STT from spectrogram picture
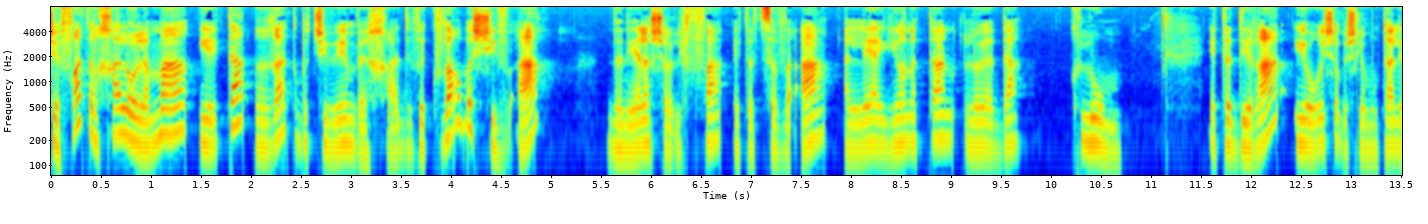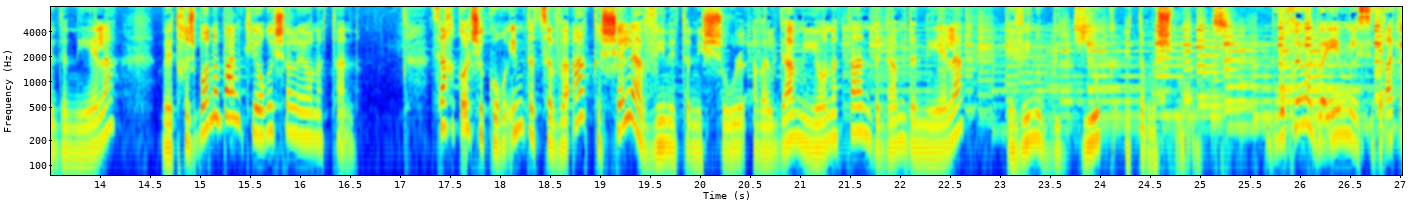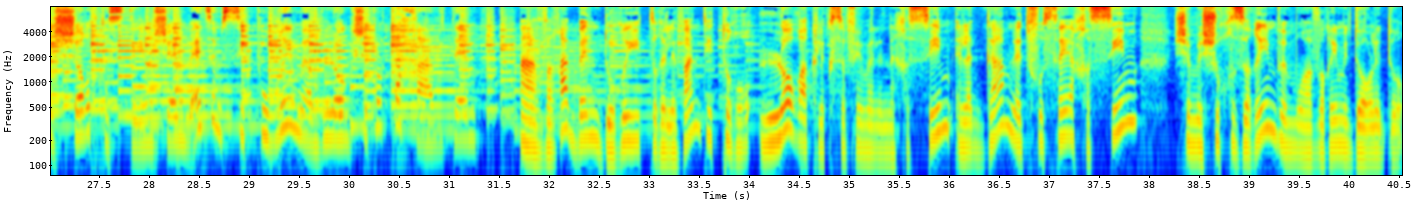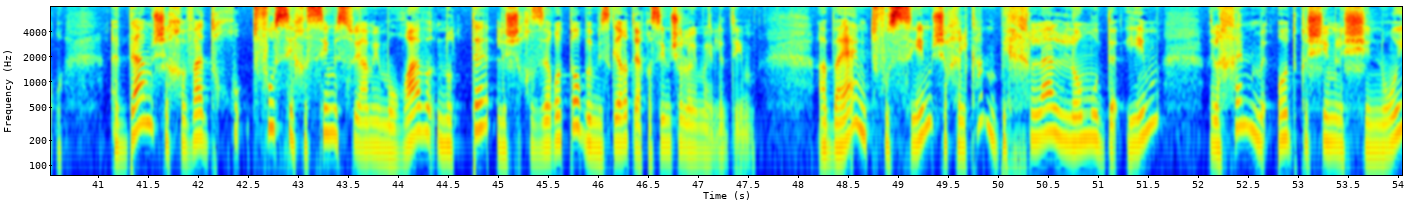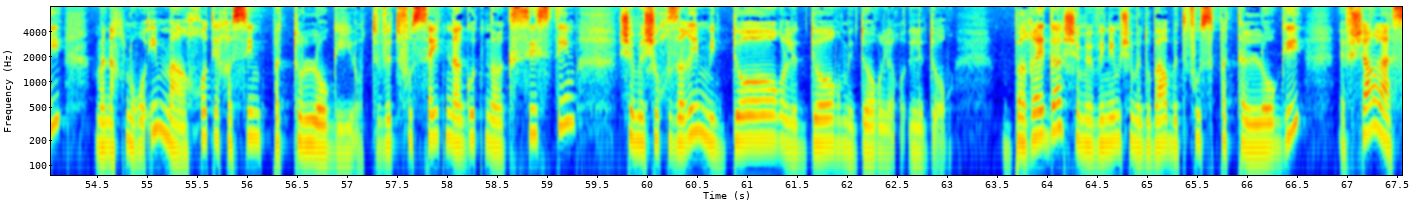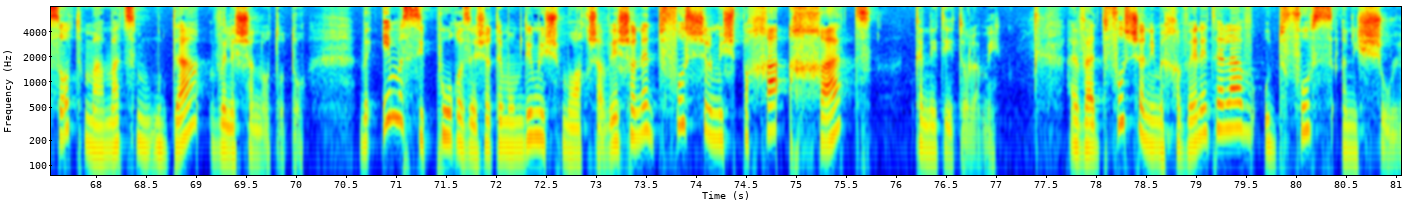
כשאפרת הלכה לעולמה, היא הייתה רק בת 71, וכבר בשבעה, דניאלה שלפה את הצוואה, עליה יונתן לא ידע כלום. את הדירה היא הורישה בשלמותה לדניאלה, ואת חשבון הבנק היא הורישה ליונתן. סך הכל כשקוראים את הצוואה, קשה להבין את הנישול, אבל גם יונתן וגם דניאלה הבינו בדיוק את המשמעות. ברוכים הבאים לסדרת השורטקסטים, שהם בעצם סיפורים מהבלוג שכל כך אהבתם. העברה בין-דורית רלוונטית לא רק לכספים ולנכסים, אלא גם לדפוסי יחסים שמשוחזרים ומועברים מדור לדור. אדם שחווה דפוס יחסים מסוים עם הוריו, נוטה לשחזר אותו במסגרת היחסים שלו עם הילדים. הבעיה עם דפוסים שחלקם בכלל לא מודעים, ולכן מאוד קשים לשינוי, ואנחנו רואים מערכות יחסים פתולוגיות ודפוסי התנהגות נרקסיסטיים שמשוחזרים מדור לדור, מדור לדור. ברגע שמבינים שמדובר בדפוס פתולוגי, אפשר לעשות מאמץ מודע ולשנות אותו. ואם הסיפור הזה שאתם עומדים לשמוע עכשיו ישנה דפוס של משפחה אחת, קניתי את עולמי. והדפוס שאני מכוונת אליו הוא דפוס הנישול.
